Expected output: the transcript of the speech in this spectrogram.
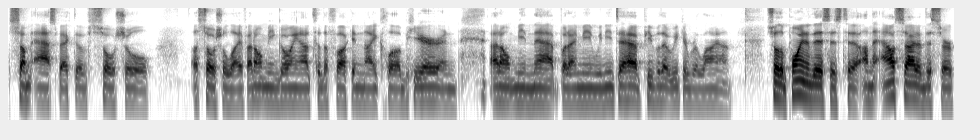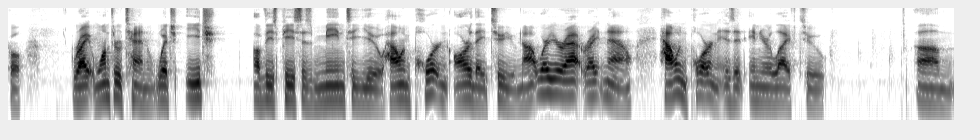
some aspect of social a social life. I don't mean going out to the fucking nightclub here, and I don't mean that, but I mean we need to have people that we can rely on. So the point of this is to, on the outside of this circle, write 1 through 10, which each of these pieces mean to you. How important are they to you? Not where you're at right now. How important is it in your life to um,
